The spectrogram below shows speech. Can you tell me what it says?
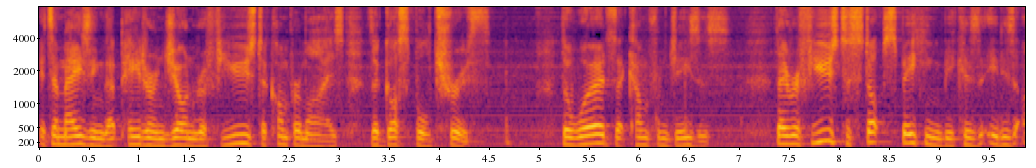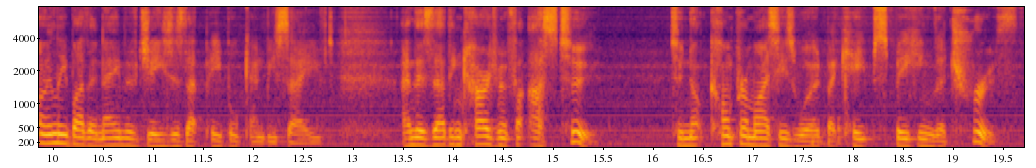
It's amazing that Peter and John refuse to compromise the gospel truth, the words that come from Jesus. They refuse to stop speaking because it is only by the name of Jesus that people can be saved. And there's that encouragement for us too to not compromise his word but keep speaking the truth.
